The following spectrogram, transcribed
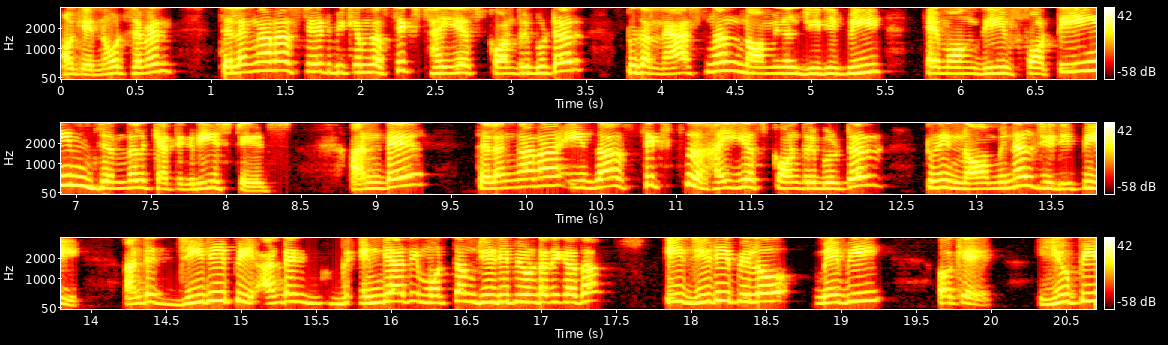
Okay note seven. Telangana state became the sixth highest contributor to the national nominal GDP among the fourteen general category states అంటే Telangana is the sixth highest contributor to the nominal GDP అంటే జీడిపి అంటే ఇండియాది మొత్తం జీడిపి ఉంటుంది కదా? ఈ జీడిపిలో maybe okay UP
